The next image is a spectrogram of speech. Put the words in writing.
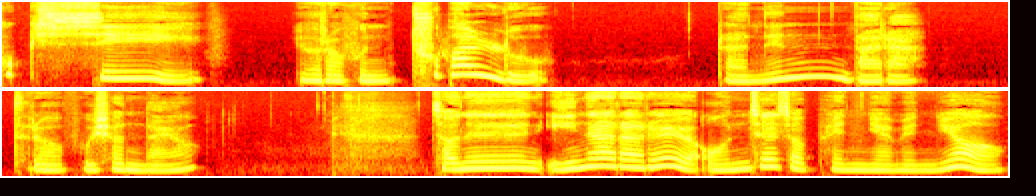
혹시 여러분 투발루라는 나라 들어보셨나요? 저는 이 나라를 언제 접했냐면요.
